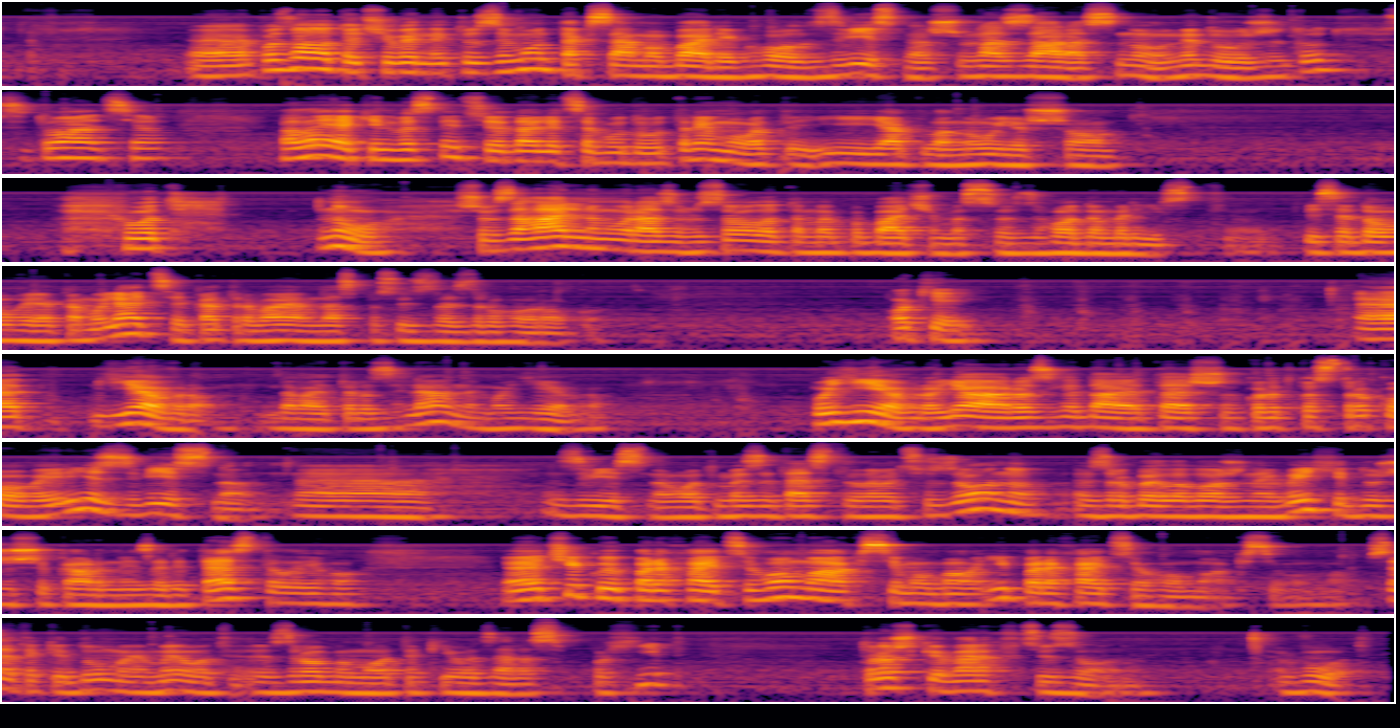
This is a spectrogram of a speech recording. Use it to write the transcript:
Е, По золоту, очевидний тузимун, так само Барік Гол. Звісно ж, у нас зараз ну, не дуже тут ситуація. Але як інвестицію я далі це буду утримувати, і я планую, що. От, ну, що в загальному разом з золотом ми побачимо згодом ріст. Після довгої акумуляції, яка триває в нас, по суті, з 22 року. Окей. Е, євро. Давайте розглянемо євро. По євро я розглядаю теж короткостроковий ріст, звісно. Е, звісно, от ми затестили оцю зону, зробили ложний вихід, дуже шикарний, зарітестили його. Е, Очікую перехай цього максимуму і перехай цього максимуму. Все-таки думаю, ми от зробимо такий от зараз похід трошки вверх в цю зону. Вот.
